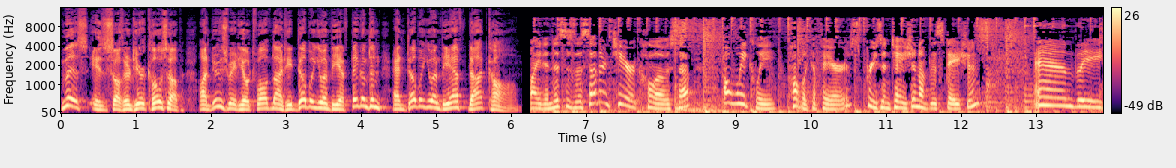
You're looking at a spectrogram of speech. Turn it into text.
This is Southern Tier Close Up on News Radio 1290 WNBF Binghamton and WNBF.com. Right, and this is the Southern Tier Close Up, a weekly public affairs presentation of the station. And the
